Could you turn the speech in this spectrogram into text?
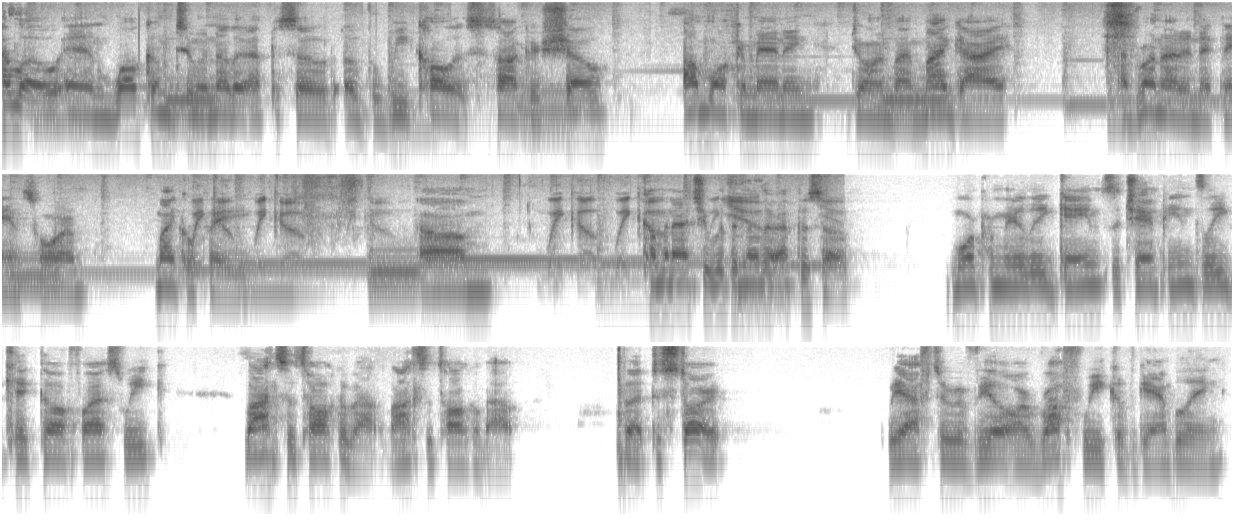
Hello, and welcome to another episode of the We Call It Soccer Show. I'm Walker Manning, joined by my guy. I've run out of nicknames for him, Michael Wake up, wake up, wake up, Um, wake up, wake up. coming at you with Yeah. another episode. More Premier League games. The Champions League kicked off last week. Lots to talk about. Lots to talk about. But to start, we have to reveal our rough week of gambling.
